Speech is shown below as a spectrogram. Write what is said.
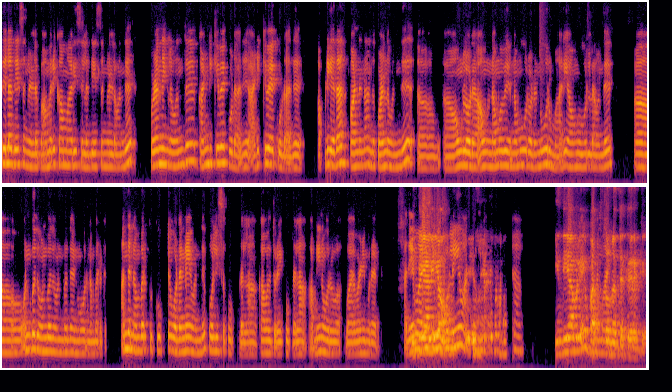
சில தேசங்கள்ல இப்ப அமெரிக்கா மாதிரி சில தேசங்கள்ல வந்து குழந்தைங்களை வந்து கண்டிக்கவே கூடாது அடிக்கவே கூடாது. அப்படி ஏதாவது பண்ணுனா அந்த குழந்தை வந்து ஆஹ் அவங்களோட அவங்க நம்ம நம்ம ஊரோட நூறு மாதிரி அவங்க ஊர்ல வந்து ஆஹ் ஒன்பது ஒன்பது ஒன்பது என்னமோ ஒரு நம்பர் இருக்கு. அந்த நம்பருக்கு கூப்பிட்டு உடனே வந்து போலீஸை கூப்பிடலாம் காவல்துறையை கூப்பிடலாம் அப்படின்னு ஒரு வ- வழிமுறை இருக்கு. அதே மாதிரி இந்தியாவிலையும் பத்து இருக்கு.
